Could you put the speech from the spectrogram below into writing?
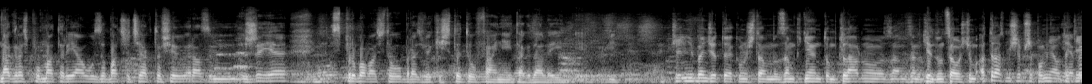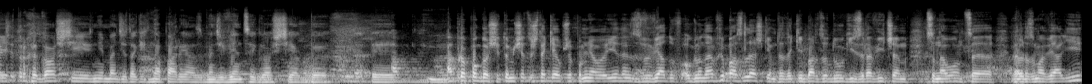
nagrać pół materiału, zobaczyć jak to się razem żyje, spróbować to ubrać w jakiś tytuł fajnie i tak dalej. I, i, Czyli nie będzie to jakąś tam zamkniętą klarą, zam- zamkniętą całością. A teraz mi się przypomniało nie, takie... będzie trochę gości, nie będzie takich na parias, będzie więcej gości jakby. y, A propos gości, to mi się coś takiego przypomniało. Jeden z wywiadów oglądałem chyba z Leszkiem, to taki bardzo długi z Rawiczem, co na łące rozmawiali.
